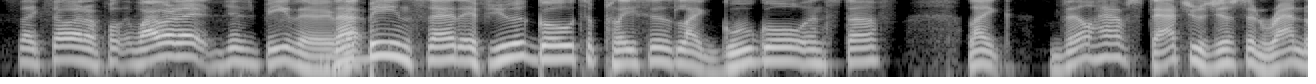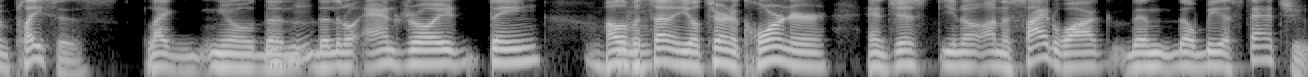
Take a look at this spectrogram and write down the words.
it's like so out of pl- why would it just be there? That being said, if you go to places like Google and stuff, like they'll have statues just in random places. Like, you know, the Mhm. the little Android thing. All of a Mhm. sudden you'll turn a corner and just, you know, on a sidewalk, then there'll be a statue.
